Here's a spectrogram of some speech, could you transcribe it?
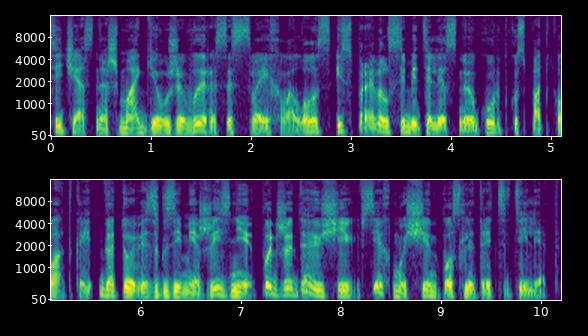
Сейчас наш маги уже вырос из своих волос и справил себе телесную куртку с подкладкой, готовясь к зиме жизни, поджидающей всех мужчин после 30 лет.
